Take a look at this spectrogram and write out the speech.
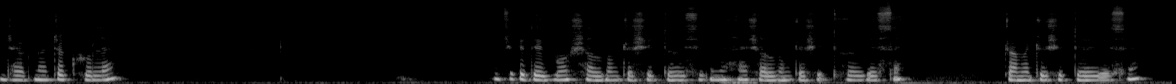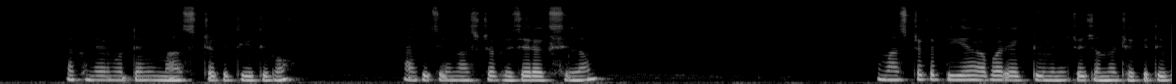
ঢাকনাটা খুলে এটাকে দেখব শালগমটা সিদ্ধ হয়েছে কিনা। হ্যাঁ শালগমটা সিদ্ধ হয়ে গেছে। টমেটো সিদ্ধ হয়ে গেছে। এখন এর মধ্যে আমি মাছটাকে দিয়ে দেব। আগে যে মাছটা ভেজে রাখছিলাম মাছটাকে দিয়ে আবার এক, দুই মিনিটের জন্য ঢেকে দেব।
